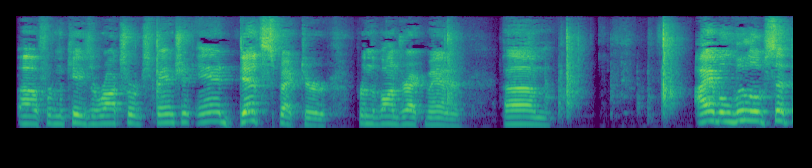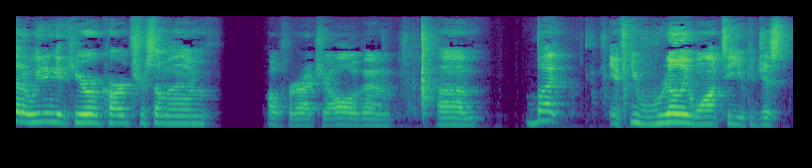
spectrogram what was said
uh, from the Caves of Roxor expansion, and Death Spectre from the Von Drakk Manor. Um, I am a little upset that we didn't get hero cards for some of them. Oh, for actually all of them. Um, but if you really want to, you could just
